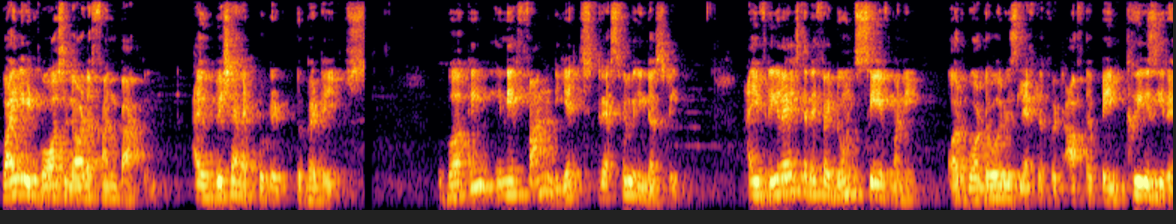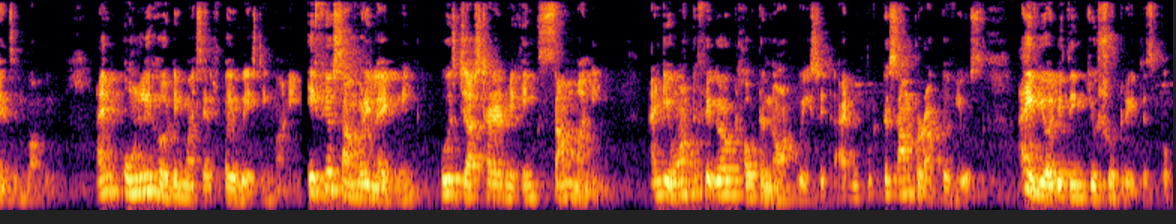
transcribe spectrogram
While it was a lot of fun back then, I wish I had put it to better use. Working in a fun yet stressful industry, I've realized that if I don't save money or whatever is left of it after paying crazy rents in Bombay, I'm only hurting myself by wasting money. If you're somebody like me who's just started making some money and you want to figure out how to not waste it and put it to some productive use, I really think you should read this book.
